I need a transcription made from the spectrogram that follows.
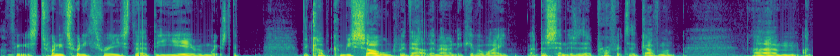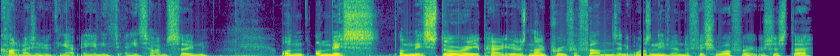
I think it's 2023 is the the year in which the the club can be sold without them having to give away a percentage of their profit to the government. Um, I can't imagine anything happening any anytime soon. On on this on this story, apparently there was no proof of funds, and it wasn't even an official offer. It was just a.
